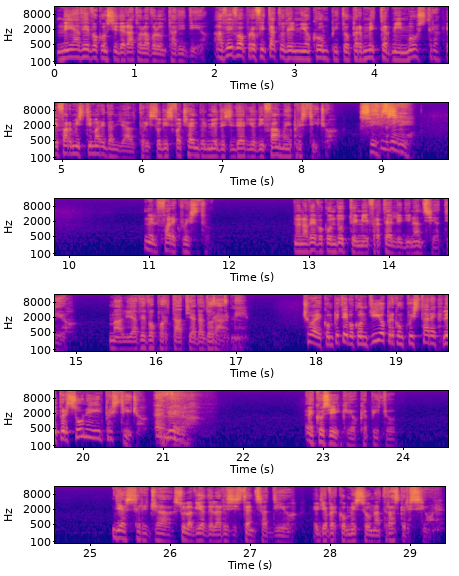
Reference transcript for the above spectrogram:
né avevo considerato la volontà di Dio. Avevo approfittato del mio compito per mettermi in mostra e farmi stimare dagli altri, soddisfacendo il mio desiderio di fama e prestigio. Sì, sì. sì. Nel fare questo, non avevo condotto i miei fratelli dinanzi a Dio, ma li avevo portati ad adorarmi. Cioè, competevo con Dio per conquistare le persone e il prestigio. È vero. È così che ho capito di essere già sulla via della resistenza a Dio e di aver commesso una trasgressione.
